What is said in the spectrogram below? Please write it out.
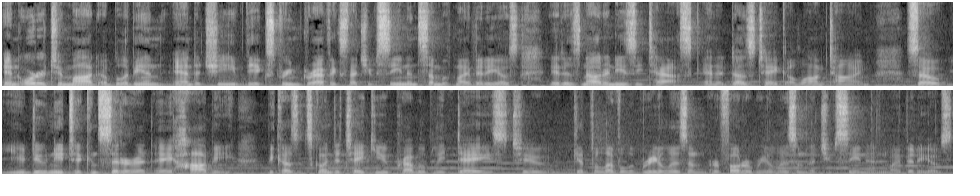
in order to mod Oblivion and achieve the extreme graphics that you've seen in some of my videos, it is not an easy task and it does take a long time. So you do need to consider it a hobby because it's going to take you probably days to get the level of realism or photorealism that you've seen in my videos.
